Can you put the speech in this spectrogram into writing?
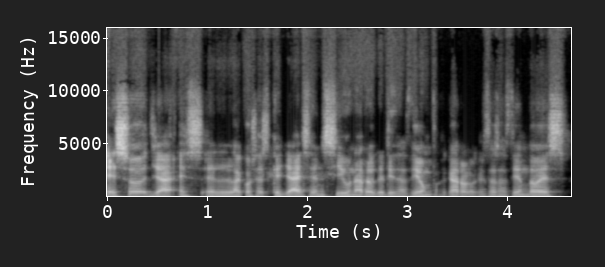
Eso ya es, la cosa es que ya es en sí una reutilización, porque claro, lo que estás haciendo es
